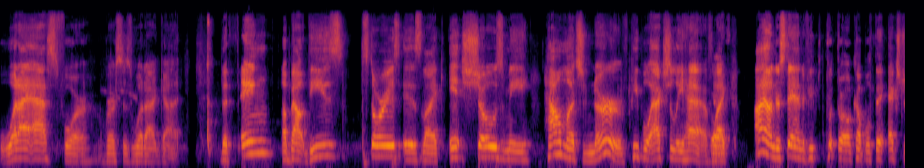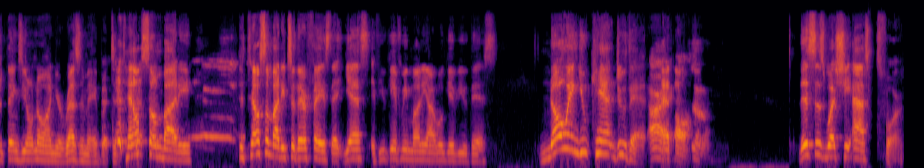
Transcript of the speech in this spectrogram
what I asked for versus what I got. The thing about these stories is like it shows me how much nerve people actually have. Like I understand if you put throw a couple th- extra things you don't know on your resume, but to tell somebody to tell somebody to their face that yes, if you give me money, I will give you this, knowing you can't do that. All right. All. So this is what she asked for.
